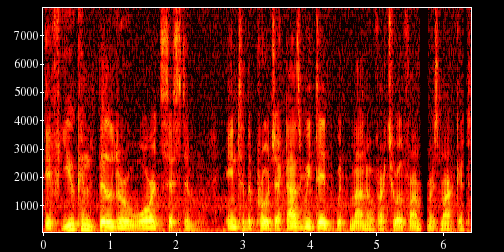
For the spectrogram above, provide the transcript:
if you can build a reward system into the project, as we did with Mano Virtual Farmers Market,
